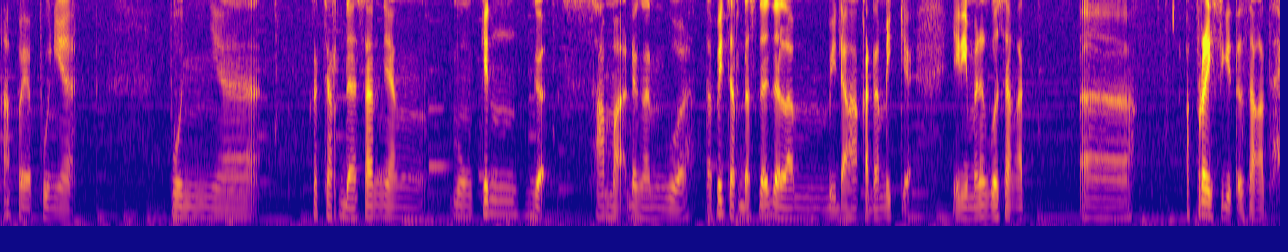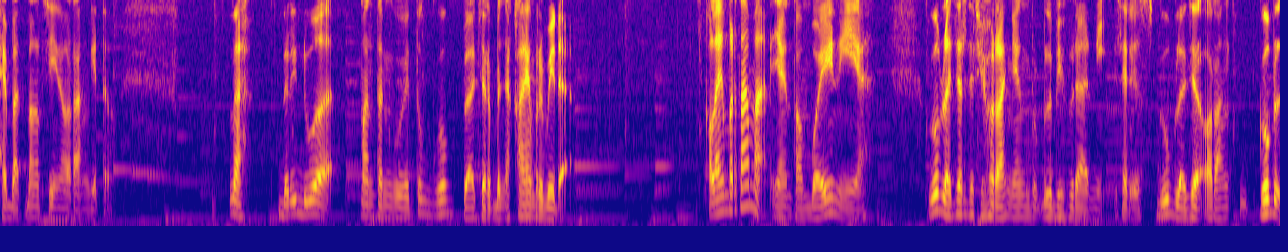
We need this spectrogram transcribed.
apa ya punya punya kecerdasan yang mungkin nggak sama dengan gue tapi cerdas dari dalam bidang akademik ya. Ini mana gue sangat uh, appraise gitu sangat hebat banget sih ini orang gitu. Nah dari dua mantan gue itu gue belajar banyak hal yang berbeda. Kalau yang pertama yang tomboy ini ya gue belajar jadi orang yang lebih berani. Serius gue belajar orang gue be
